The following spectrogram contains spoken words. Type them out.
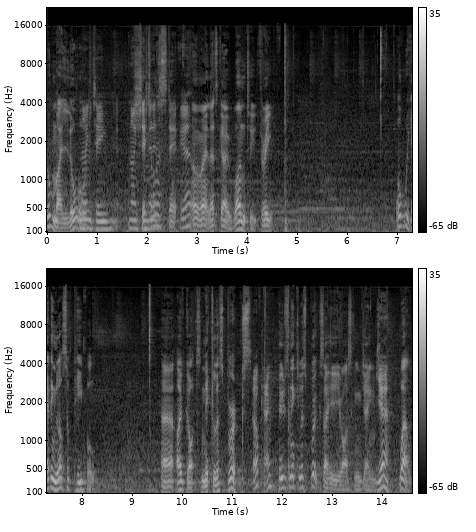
oh my lord. 19, 19 Shit minutes. on a stick. Yeah. All right, let's go. One, two, three. Oh, we're getting lots of people. Uh, I've got Nicholas Brooks. Okay. Who's Nicholas Brooks? I hear you asking, James. Yeah. Well,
